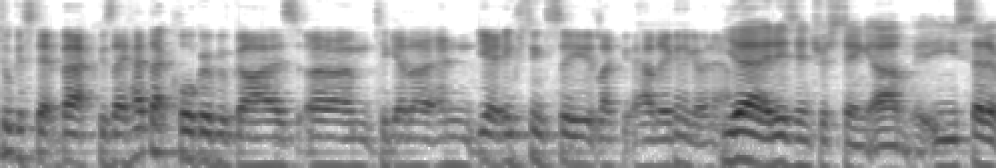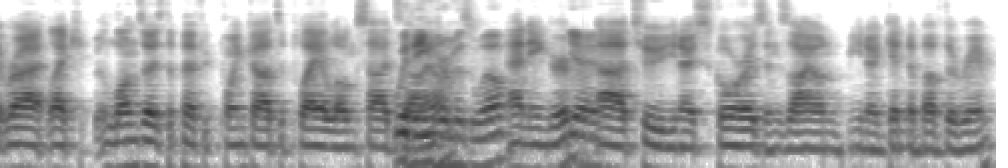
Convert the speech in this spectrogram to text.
took a step back because they had that core group of guys um, together, and yeah, interesting to see like how they're going to go now. Yeah, it is interesting. Um, you said it right. Like Lonzo's the perfect point guard to play alongside with Zion Ingram as well. and Ingram. Yeah. Uh, to you know scorers and Zion, you know, getting above the rim.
